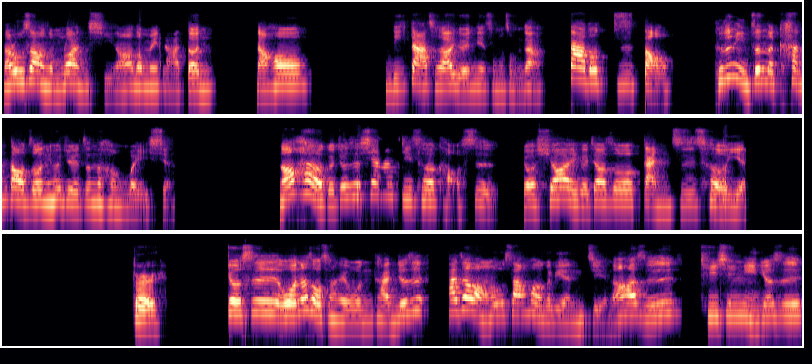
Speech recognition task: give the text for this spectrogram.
然后路上怎么乱骑，然后都没打灯，然后离大车要远一点，什么什么这样，大家都知道。可是你真的看到之后，你会觉得真的很危险。然后还有一个就是，现在机车考试有需要一个叫做感知测验。对，就是我那时候传给温看，就是他在网络上会有个连结，然后他只是提醒你，就是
